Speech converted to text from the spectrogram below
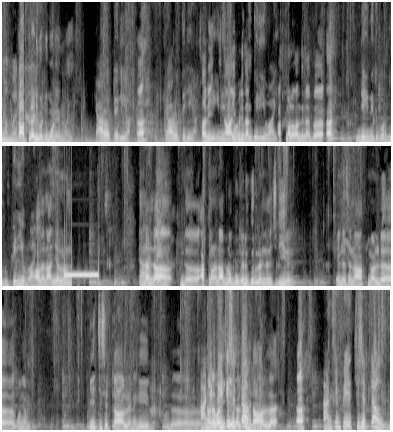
நம்பர் காத்துல அடிபட்டு போனேன் அம்மாய் யாரோ தெரியா? ஆ? யாரோ தெரியா? சரி நான் இப்படி தான் பெரிய வாய். அக்மலை வந்து நான் இப்ப? இன்றைக்கு நேற்று பிறந்தது பெரிய வாய். அதை நான் சொல்லணும். என்னண்டா இந்த அக்மலை நான் பிளாக்கு எடுக்கிறலன்னு நினைச்சிட்டீரேன் என்ன சொன்னா அக்மல்ட கொஞ்சம் பேச்சு செட் ஆகல எனக்கு அந்த நடவடிக்கைகள் செட் ஆகல பேச்சு செட் ஆகுது.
